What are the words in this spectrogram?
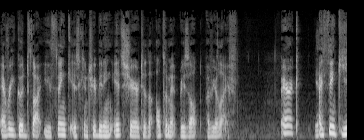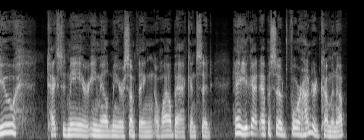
Every good thought you think is contributing its share to the ultimate result of your life. Eric, yep. I think you texted me or emailed me or something a while back and said, Hey, you got episode 400 coming up.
